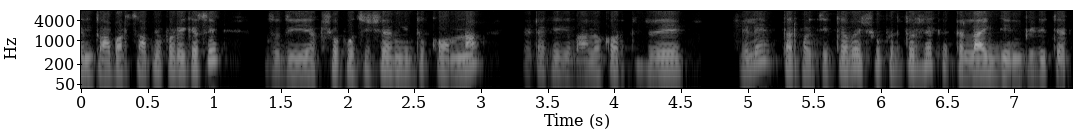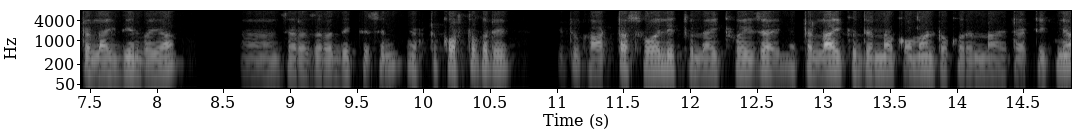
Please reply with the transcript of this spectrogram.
কিন্তু আবার চাপে পড়ে গেছে। যদি একশো পঁচিশ রান কিন্তু কম না, এটাকে ভালো করে খেলে তারপর জিততে হবে। সুপ্রিয় দর্শক, একটা লাইক দিন, ভিডিওতে একটা লাইক দিন ভাইয়া। যারা যারা দেখতেছেন, একটা কষ্ট করে একটু ঘাটটা সবাই তো লাইক হয়ে যায়। একটা লাইক দেন না কমেন্টও করেন না, এটা ঠিক না।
